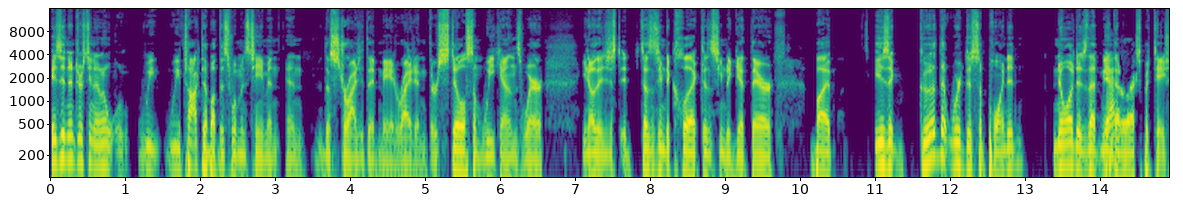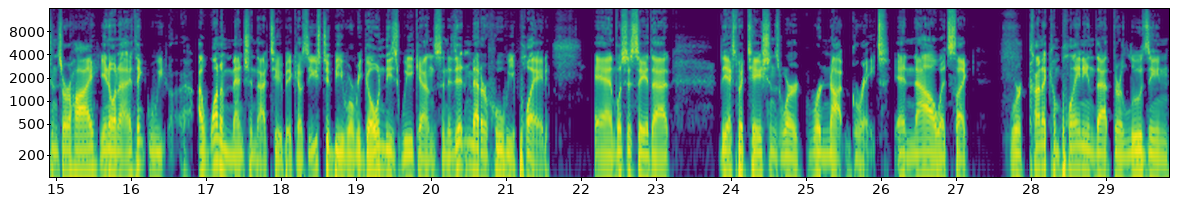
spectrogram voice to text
is it interesting? I know we we've talked about this women's team and and the strides that they've made, right? And there's still some weekends where, you know, they just it doesn't seem to click, doesn't seem to get there. But is it good that we're disappointed Noah, does that mean yeah. that our expectations are high? You know, and I think we, I want to mention that too because it used to be where we go in these weekends and it didn't matter who we played, and let's just say that the expectations were were not great, and now it's like we're kind of complaining that they're losing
